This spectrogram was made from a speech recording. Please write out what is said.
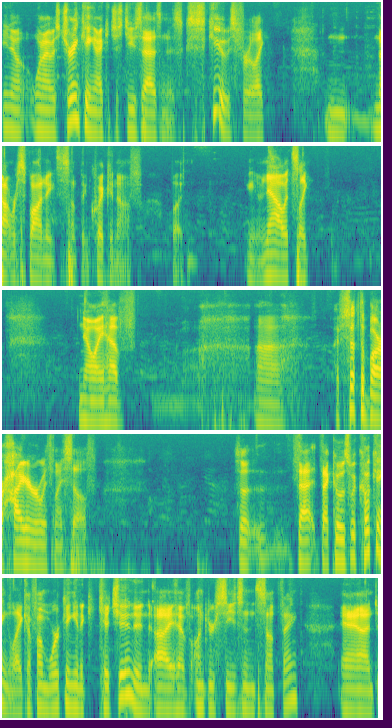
you know, when I was drinking, I could just use that as an excuse for like n- not responding to something quick enough. But you know, now it's like now I have uh, I've set the bar higher with myself. So that that goes with cooking. Like if I'm working in a kitchen and I have under seasoned something, and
